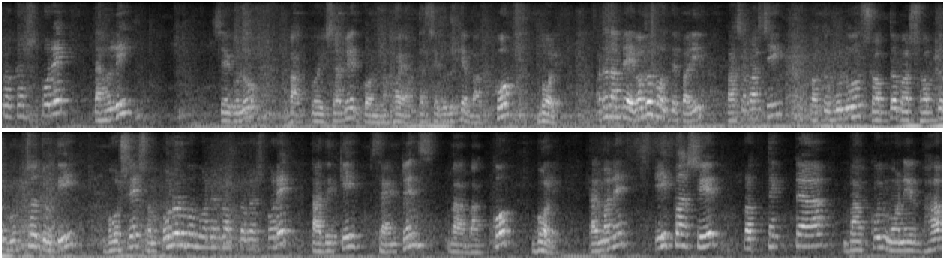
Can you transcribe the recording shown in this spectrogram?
প্রকাশ করে, তাহলেই সেগুলো বাক্য হিসাবে গণ্য হয়, অর্থাৎ সেগুলোকে বাক্য বলে। অর্থাৎ আমরা এভাবে বলতে পারি, পাশাপাশি কতগুলো শব্দ বা শব্দগুচ্ছ যদি বসে সম্পূর্ণরূপে মনের ভাব প্রকাশ করে তাদেরকেই সেন্টেন্স বা বাক্য বলে। তার মানে এই পাশের প্রত্যেকটা বাক্যই মনের ভাব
